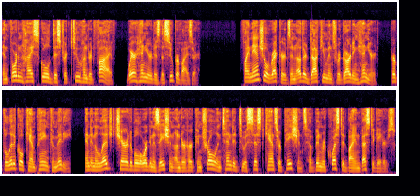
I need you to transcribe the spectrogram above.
and Thornton High School District 205, where Henyard is the supervisor. Financial records and other documents regarding Henyard, her political campaign committee, and an alleged charitable organization under her control intended to assist cancer patients have been requested by investigators.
